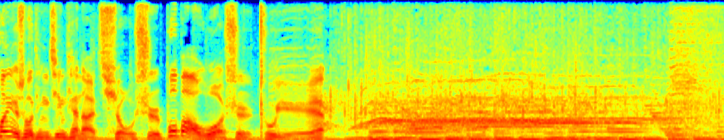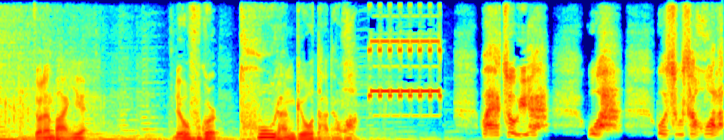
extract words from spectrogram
欢迎收听今天的糗事播报，我是朱宇。昨天半夜，刘富贵突然给我打电话，喂，周宇，我我出车祸了，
